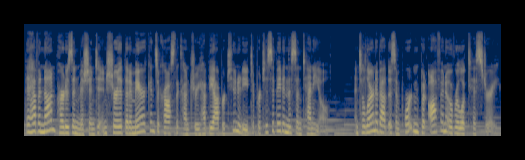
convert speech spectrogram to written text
They have a nonpartisan mission to ensure that Americans across the country have the opportunity to participate in the centennial and to learn about this important but often overlooked history.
